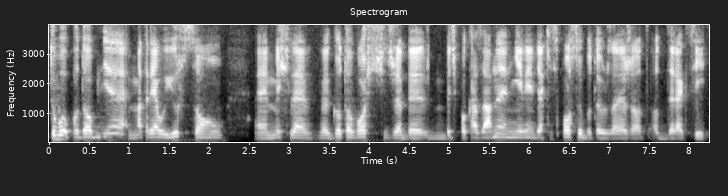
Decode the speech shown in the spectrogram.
Tu było podobnie, materiały już są e, myślę w gotowości, żeby być pokazane. Nie wiem w jaki sposób, bo to już zależy od, od dyrekcji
